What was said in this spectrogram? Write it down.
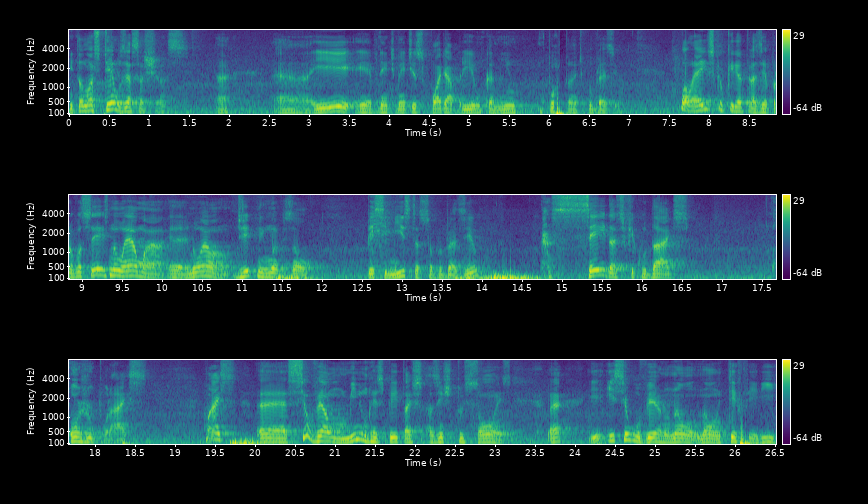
Então, nós temos essa chance. Né? É, e, evidentemente, isso pode abrir um caminho importante para o Brasil. Bom, é isso que eu queria trazer para vocês. Não é uma, é, não é uma, de jeito nenhum uma visão pessimista sobre o Brasil. Sei das dificuldades conjunturais, mas é, se houver um mínimo respeito às, às instituições, né, e, e, se o governo não, não interferir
